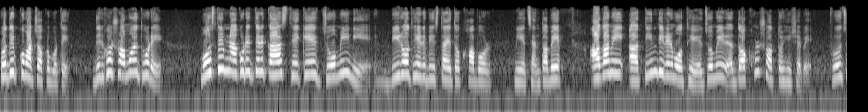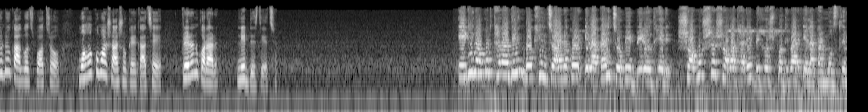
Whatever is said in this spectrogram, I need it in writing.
প্রদীপ কুমার চক্রবর্তী। দীর্ঘ সময় ধরে মুসলিম নাগরিকদের কাছ থেকে জমি নিয়ে বিরোধের বিস্তারিত খবর নিয়েছেন। তবে আগামী তিন দিনের মধ্যে জমির দখল সত্ত্ব হিসেবে প্রয়োজনীয় কাগজপত্র মহকুমা শাসকের কাছে প্রেরণ করার নির্দেশ দিয়েছেন। এডিনগর থানাধীন দক্ষিণ জয়নগর এলাকায় জমি বিরোধের সমস্যা সমাধানে বৃহস্পতিবার এলাকার মুসলিম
